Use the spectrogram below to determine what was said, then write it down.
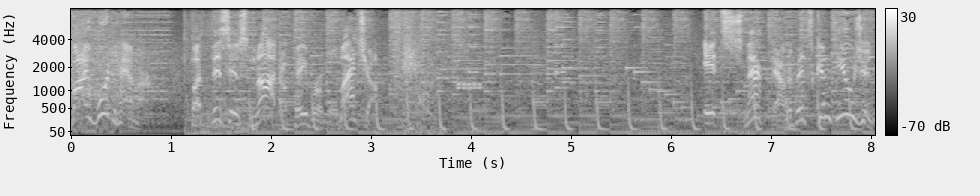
By Woodhammer! But this is not a favorable matchup. It snapped out of its confusion.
